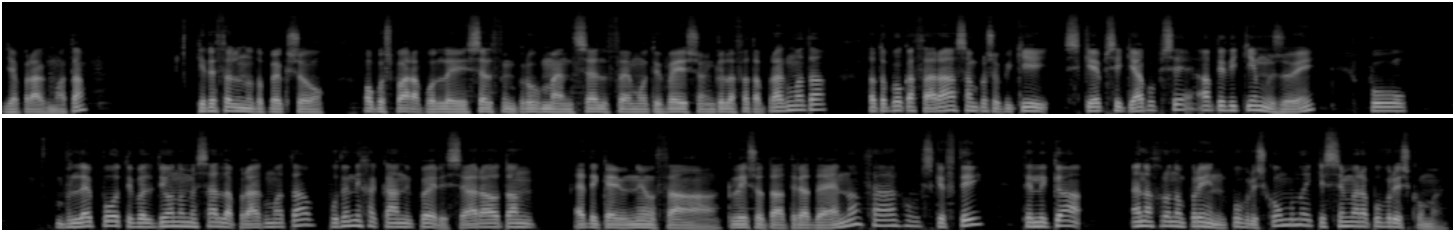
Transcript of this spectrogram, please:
για πράγματα. Και δεν θέλω να το παίξω όπως πάρα πολύ self-improvement, self-motivation και όλα αυτά τα πράγματα, θα το πω καθαρά σαν προσωπική σκέψη και άποψη από τη δική μου ζωή που βλέπω ότι βελτιώνομαι σε άλλα πράγματα που δεν είχα κάνει πέρυσι. Άρα όταν 11 Ιουνίου θα κλείσω τα 31 θα έχω σκεφτεί τελικά ένα χρόνο πριν που βρισκόμουν και σήμερα που βρίσκομαι.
